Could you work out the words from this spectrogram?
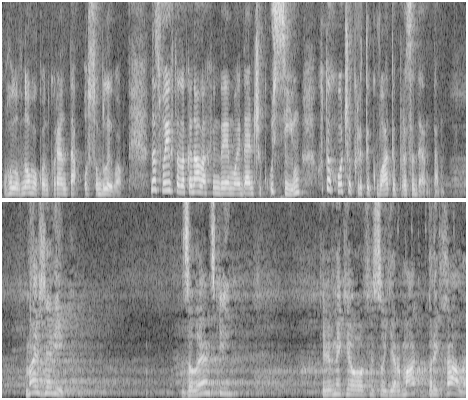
головного конкурента особливо. На своїх телеканалах він дає майданчик усім, хто хоче критикувати президента. Майже рік Зеленський, керівник його офісу Єрмак брехали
